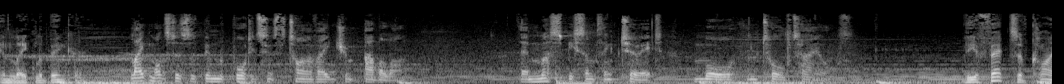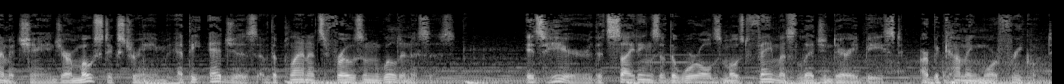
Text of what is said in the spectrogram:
in Lake Labynkyr? Lake monsters have been reported since the time of ancient Babylon. There must be something to it more than tall tales. The effects of climate change are most extreme at the edges of the planet's frozen wildernesses. It's here that sightings of the world's most famous legendary beast are becoming more frequent.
